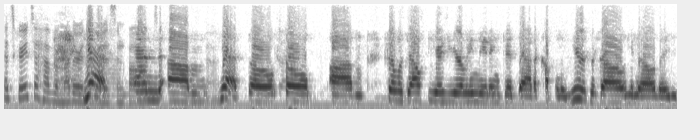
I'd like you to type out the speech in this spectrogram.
It's great to have a mother that Yes, was involved. and um, yes, so so um, Philadelphia yearly meeting did that a couple of years ago. You know, they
